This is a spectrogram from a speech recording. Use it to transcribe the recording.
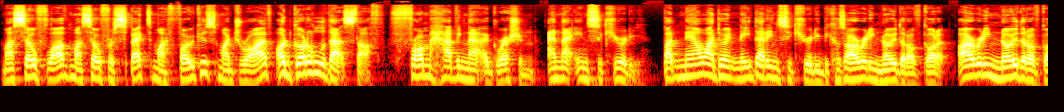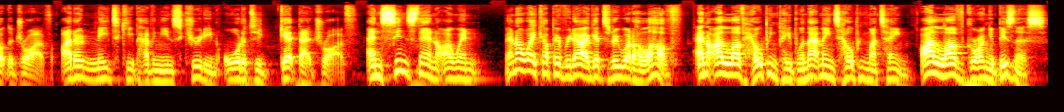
my self love, my self respect, my focus, my drive. I'd got all of that stuff from having that aggression and that insecurity. But now I don't need that insecurity because I already know that I've got it. I already know that I've got the drive. I don't need to keep having the insecurity in order to get that drive. And since then, I went, Man, I wake up every day, I get to do what I love. And I love helping people, and that means helping my team. I love growing a business.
